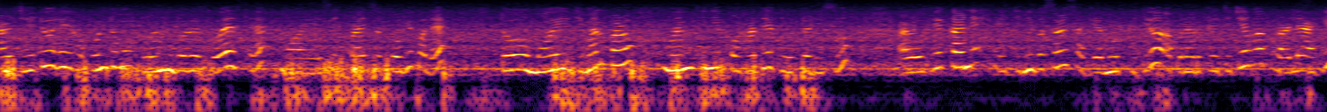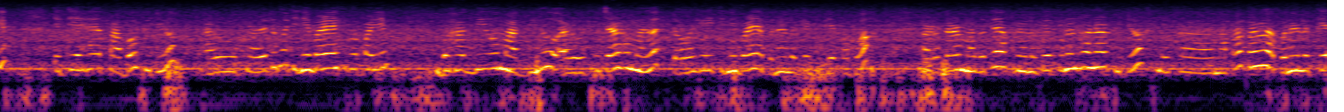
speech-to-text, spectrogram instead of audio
আৰু যিহেতু সেই সপোনটো মোৰ পূৰণ হ'বলৈ গৈ আছে মই চিট পাইছোঁ পঢ়িবলৈ। তো মই যিমান পাৰোঁ পঢ়াতে গুৰুত্ব দিছোঁ। আৰু সেইকাৰণে এই তিনি বছৰ চাগে মোৰ ভিডিঅ' আপোনালোকে যেতিয়া মই ঘৰলৈ আহিম তেতিয়াহে পাব ভিডিঅ' আৰু ঘৰলৈতো মই তিনিবাৰে আহিব পাৰিম। বহাগ বিহু মাঘ বিহু আৰু পূজাৰ সময়ত তো সেই তিনিবাৰে আপোনালোকে ভিডিঅ' পাব। আৰু তাৰ মাজতে আপোনালোকে কোনো ধৰণৰ ভিডিঅ' দেখা নাপাব আৰু আপোনালোকে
